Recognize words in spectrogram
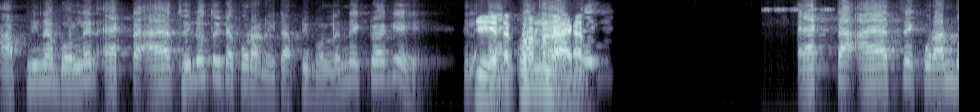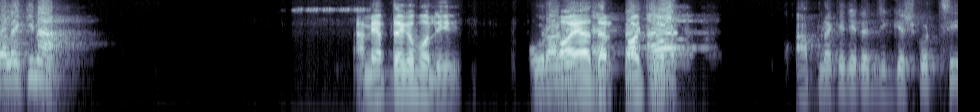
আপনি না বললেন একটা আয়াত হইল তো এটা কোরআন এটা আপনি বললেন না একটু আগে? এটা একটা কোরআনের আয়াত। আয়াতে- একটা আয়াতে কোরআন বলে কিনা আমি আপনাকে বলি আপনাকে যেটা জিজ্ঞেস করছি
